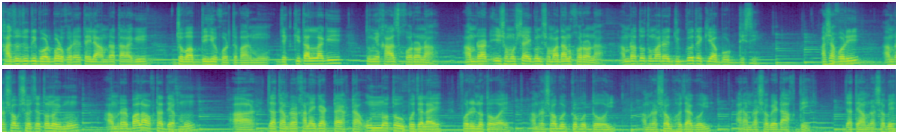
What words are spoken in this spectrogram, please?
কাজও যদি গড়বড় করে তাইলে আমরা তার লাগি জবাবদিহি করতে পারমু। যে কি তার লাগি তুমি কাজ করো না। আমরা এই সমস্যা এগুন সমাধান করো না। আমরা তো তোমার যোগ্য দেখিয়া ভোট দিছি। আশা করি আমরা সব সচেতন হইমু। আমরা বালা একটা দেখমু। আর যাতে আমরা খানাইঘাটটা একটা উন্নত উপজেলায় পরিণত হয়, আমরা সব ঐক্যবদ্ধ হই, আমরা সব হজাগ হই, আর আমরা সবে ডাক দিই, যাতে আমরা সবে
